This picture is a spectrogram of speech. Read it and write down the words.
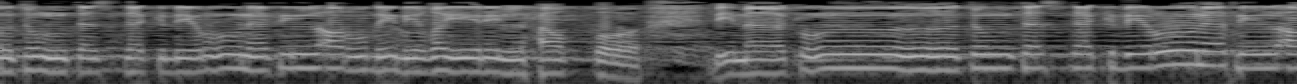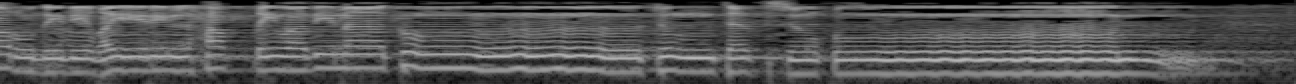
تستكبرون في الأرض بغير الحق. بما كنتم تستكبرون في الأرض بغير الحق وبما كنتم تفسقون.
